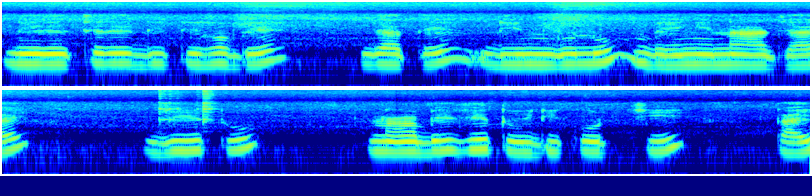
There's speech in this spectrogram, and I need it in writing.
নেড়ে চেড়ে দিতে হবে যাতে ডিমগুলো ভেঙে না যায়। যেহেতু না ভেজে তৈরি করছি, তাই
